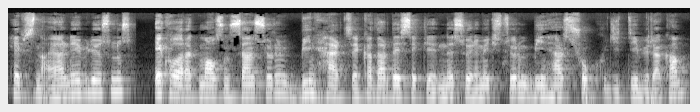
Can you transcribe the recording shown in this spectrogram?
hepsini ayarlayabiliyorsunuz. Ek olarak mouse'un sensörün 1000 Hz'e kadar desteklediğini de söylemek istiyorum. 1000 Hz çok ciddi bir rakam.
